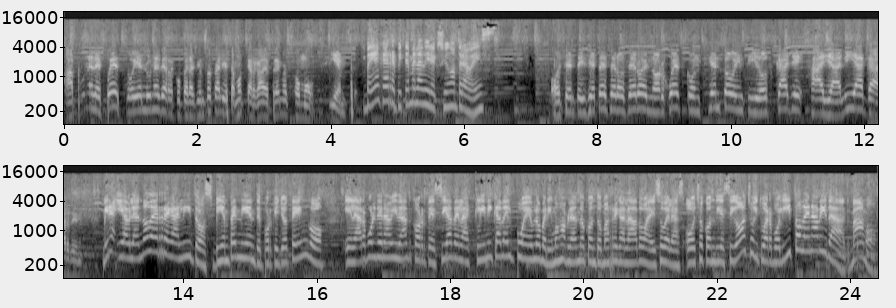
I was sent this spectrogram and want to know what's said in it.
apúnele pues. Hoy es lunes de recuperación total y estamos cargados de premios como siempre. Ven acá, repíteme la dirección otra vez. 8700 del Northwest con 122 calle Jayalía Garden. Mira, y hablando de regalitos, bien pendiente, porque yo tengo el árbol de Navidad cortesía de la Clínica del Pueblo. Venimos hablando con Tomás Regalado a eso de las 8 con 18 y tu arbolito de Navidad. Vamos.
